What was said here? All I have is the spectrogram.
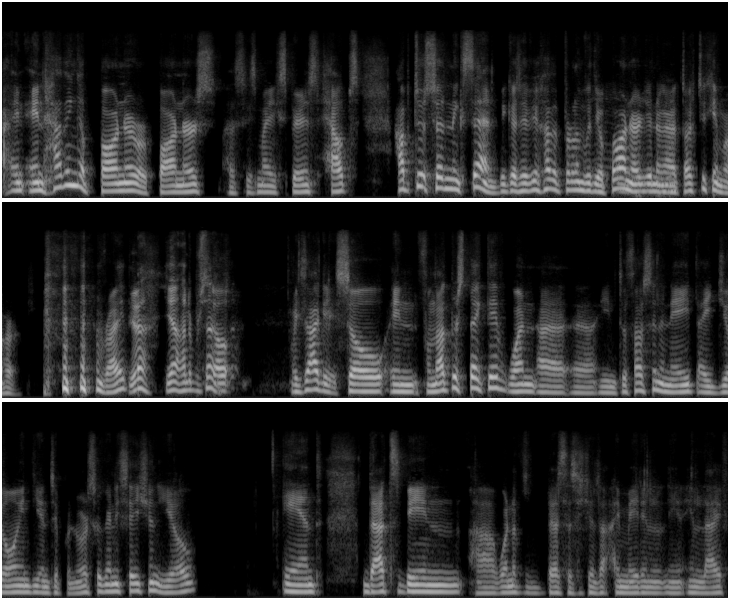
and, and having a partner or partners as is my experience helps up to a certain extent because if you have a problem with your partner you're not going to mm-hmm. talk to him or her right? Yeah. Yeah 100% so, Exactly. So, in from that perspective, when uh, uh, in 2008 I joined the Entrepreneurs Organization (EO), and that's been uh, one of the best decisions I made in in, in life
